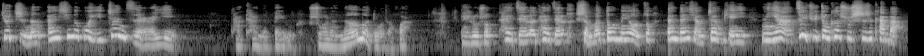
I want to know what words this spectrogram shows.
就只能安心的过一阵子而已。他看着贝鲁说了那么多的话，贝鲁说：“太贼了，太贼了，什么都没有做，单单想占便宜。你呀，自己去种棵树试试看吧，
